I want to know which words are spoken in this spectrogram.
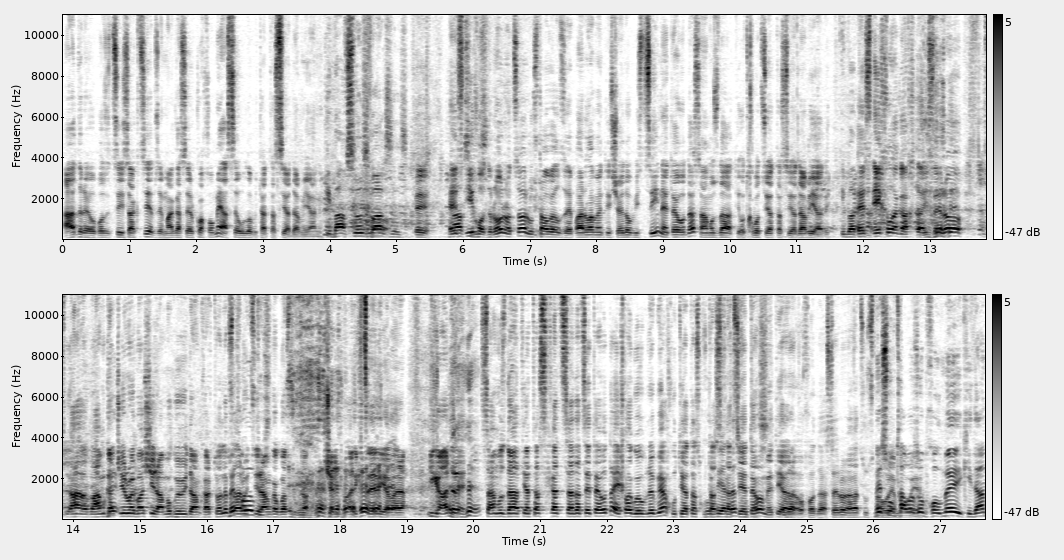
ადრე ოპოზიციის აქციებზე მაგას ერქვა ხოლმე ასეულობით 1000 ადამიანი. კი, მახსოვს, მახსოვს. კი. ეს იყო დრო, როცა რუსთაველზე პარლამენტის შედობის წინ ეტეოდა 70-80000 ადამიანი. ეს ეხლა გახდა ისე, რომ ამ გაჭირვებაში რა მოგვივიდა ამ ქართველებს, არ ვიცი რამ გაგვასულა. შენ ჯვარი წერია, მაგრამ იქ ადრე 70000 კაცი სადაც ეტეოდა, ეხლა გვეუბნებიან 5500 კაცი ეტევა, მეტი არაო, ხო და ასე რომ რაღაც უცნაური. მე სულ თავაზობ ხოლმე იქიდან,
